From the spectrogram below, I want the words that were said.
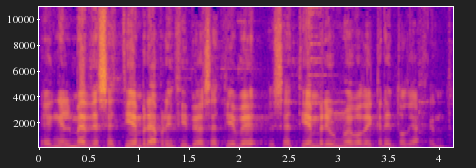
en el mes de septiembre, a principios de septiembre, septiembre un nuevo decreto de agente.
